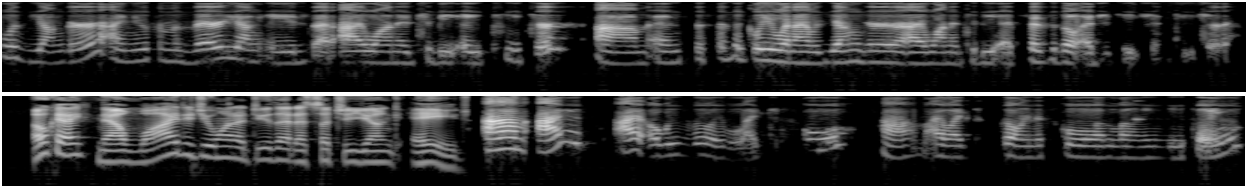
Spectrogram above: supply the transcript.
was younger, I knew from a very young age that I wanted to be a teacher. Um, and specifically when I was younger, I wanted to be a physical education teacher. Okay. Now, why did you want to do that at such a young age? Um, I I always really liked school. Um, I liked going to school and learning new things,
